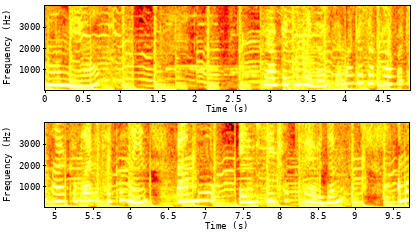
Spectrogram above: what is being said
kalmıyor. Kıyafetimi de göstereyim. Arkadaşlar kıyafetin ayakkabılarına takılmayın. Ben bu elbiseyi çok sevdim. Ama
